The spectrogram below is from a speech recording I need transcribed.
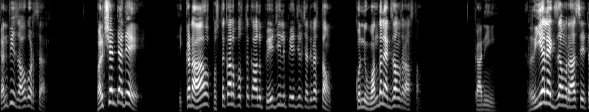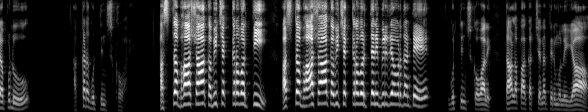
కన్ఫ్యూజ్ అవ్వకూడదు సార్. పరీక్ష అంటే అదే. ఇక్కడ పుస్తకాల పుస్తకాలు పేజీలు పేజీలు చదివేస్తాం. కొన్ని వందల ఎగ్జామ్స్ రాస్తాం. కానీ రియల్ ఎగ్జామ్ రాసేటప్పుడు అక్కడ గుర్తుంచుకోవాలి. అష్టభాషా కవి చక్రవర్తి అష్టభాషా కవి చక్రవర్తి అని బిరుదు ఎవరిదంటే గుర్తుంచుకోవాలి. తాళపాక చిన్న తిరుమలయ్య.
